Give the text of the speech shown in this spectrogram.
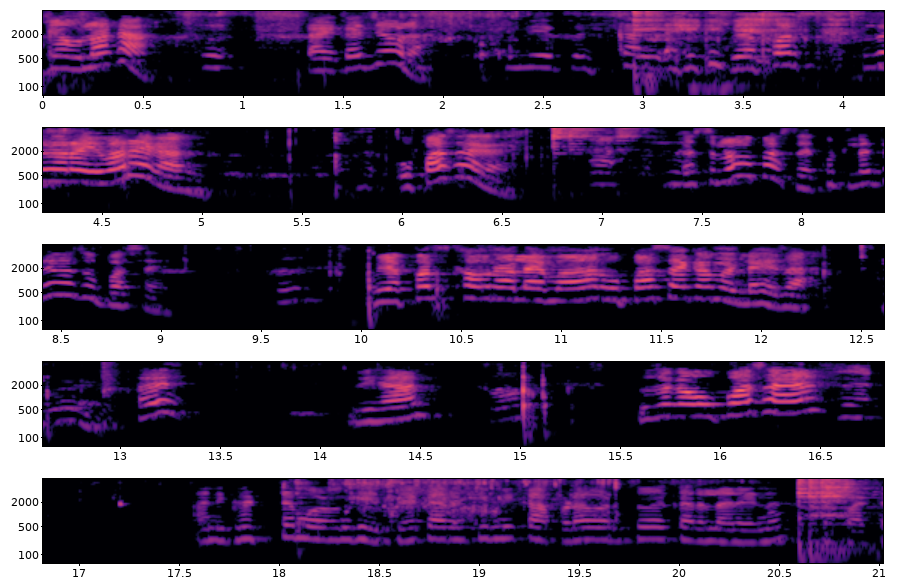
जेवला का? काय काय जेवला? वेफर्स तुझा रविवार आहे का उपास आहे काय? कसला उपास आहे? कुठल्या देवाचा उपास आहे? वेफर्स खाऊन आलाय मग उपास आहे का म्हणलं ह्याचा होय. विहान तुझा का उपास आहे? आणि घट्ट मळून घ्यायचंय कारण की मी कापडावरचं करायला आले ना पाट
